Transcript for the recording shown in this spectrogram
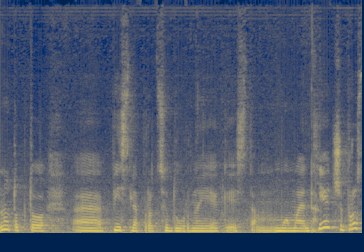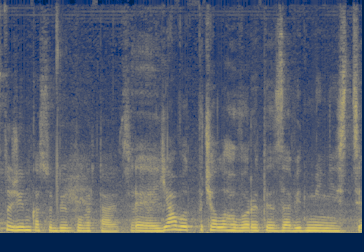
ну тобто е, після процедурний якийсь там момент є, чи просто жінка собі повертається? Е, Я от почала говорити за відмінність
